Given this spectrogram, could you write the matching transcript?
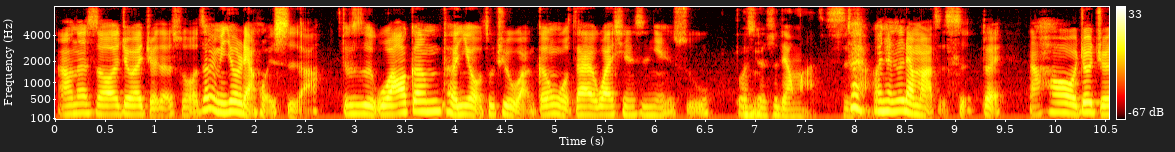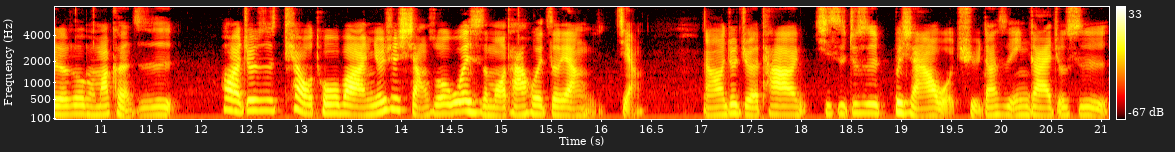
然后那时候就会觉得说，这明明就两回事啊，就是我要跟朋友出去玩，跟我在外县市念书，完全是两码子事。对，完全是两码子事。对，然后我就觉得说，妈妈可能只是后来就是跳脱吧，你就去想说，为什么他会这样讲。然后就觉得他其实就是不想要我去，但是应该就是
